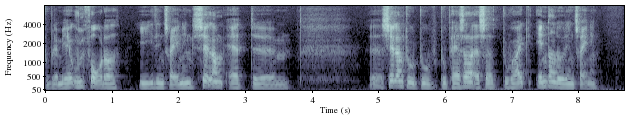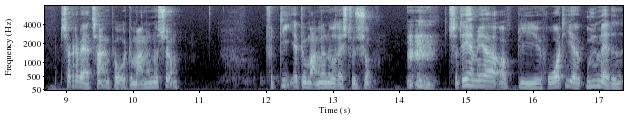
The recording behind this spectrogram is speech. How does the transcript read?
du bliver mere udfordret i, i din træning, selvom at øh, øh, selvom du, du, du passer, altså du har ikke ændret noget i din træning, så kan det være et tegn på, at du mangler noget søvn. Fordi at du mangler noget restitution. så det her med at blive hurtigere udmattet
